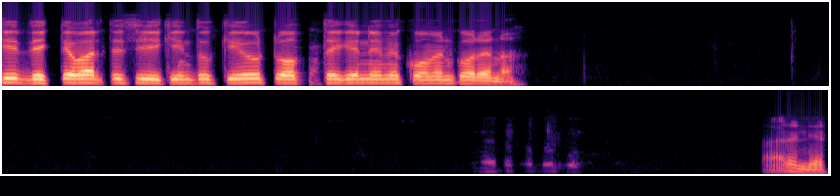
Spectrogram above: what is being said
কি দেখতে পারতেছি, কিন্তু কেউ টপ থেকে নেমে কমেন্ট করে না। আরে নেট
